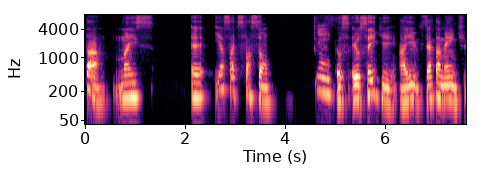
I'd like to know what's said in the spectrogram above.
Tá, mas é, e a satisfação? É. Eu, eu sei que aí, certamente,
